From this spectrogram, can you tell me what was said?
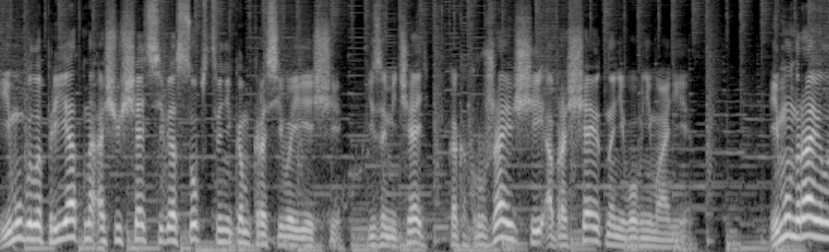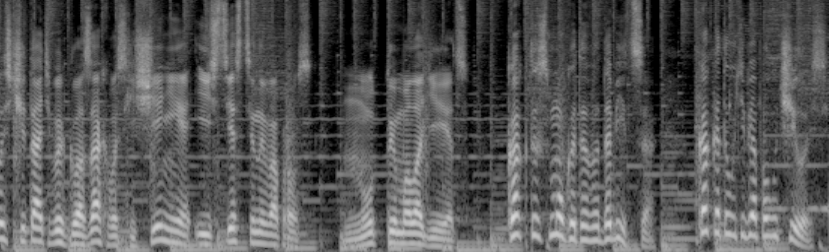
Ему было приятно ощущать себя собственником красивой вещи и замечать, как окружающие обращают на него внимание. Ему нравилось читать в их глазах восхищение и естественный вопрос. «Ну ты молодец! Как ты смог этого добиться? Как это у тебя получилось?»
